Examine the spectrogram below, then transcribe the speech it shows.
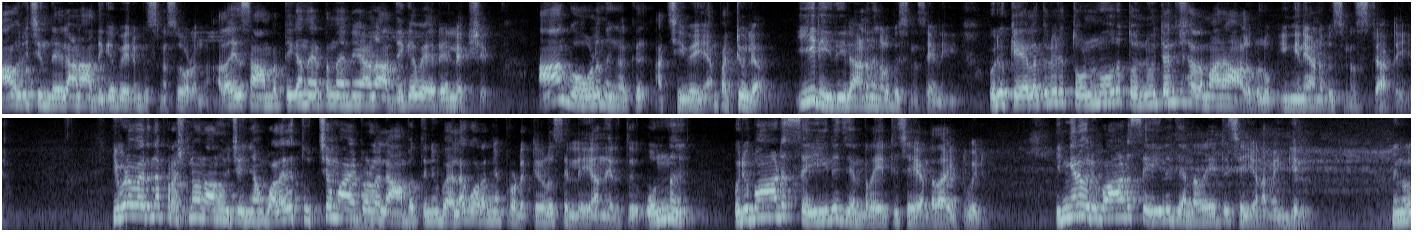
ആ ഒരു ചിന്തയിലാണ് അധിക പേരും ബിസിനസ് തുടങ്ങുക. അതായത് സാമ്പത്തിക നേട്ടം തന്നെയാണ് അധിക പേരുടെയും ലക്ഷ്യം. ആ ഗോൾ നിങ്ങൾക്ക് അച്ചീവ് ചെയ്യാൻ പറ്റില്ല ഈ രീതിയിലാണ് നിങ്ങൾ ബിസിനസ് ചെയ്യണമെങ്കിൽ ഒരു കേരളത്തിലൊരു തൊണ്ണൂറ് തൊണ്ണൂറ്റഞ്ച് ശതമാനം ആളുകളും ഇങ്ങനെയാണ് ബിസിനസ് സ്റ്റാർട്ട് ചെയ്യുക. ഇവിടെ വരുന്ന പ്രശ്നം എന്താണെന്ന് വെച്ച് കഴിഞ്ഞാൽ വളരെ തുച്ഛമായിട്ടുള്ള ലാഭത്തിന് വില കുറഞ്ഞ പ്രൊഡക്റ്റുകൾ സെൽ ചെയ്യാൻ നേരത്ത് ഒന്ന് ഒരുപാട് സെയിൽ ജനറേറ്റ് ചെയ്യേണ്ടതായിട്ട് വരും. ഇങ്ങനെ ഒരുപാട് സെയിൽ ജനറേറ്റ് ചെയ്യണമെങ്കിൽ നിങ്ങൾ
